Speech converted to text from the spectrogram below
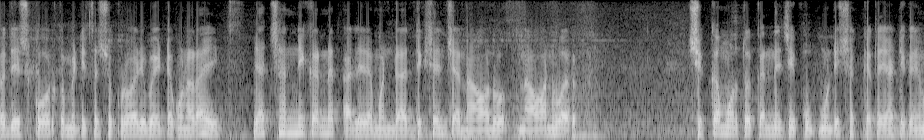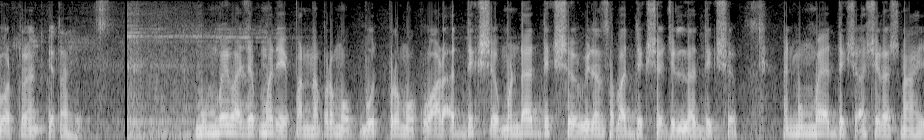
प्रदेश कोर कमिटीचा शुक्रवारी बैठक होणार आहे. यात छाननी करण्यात आलेल्या मंडळ अध्यक्षांच्या नावांवर नावांवर शिक्कामोर्तब करण्याची खूप मोठी शक्यता या ठिकाणी वर्तवण्यात येत आहे. मुंबई भाजपमध्ये पन्ना प्रमुख बूथ प्रमुख वार्ड अध्यक्ष मंडळ अध्यक्ष विधानसभा अध्यक्ष जिल्हाध्यक्ष आणि मुंबई अध्यक्ष अशी रचना आहे.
